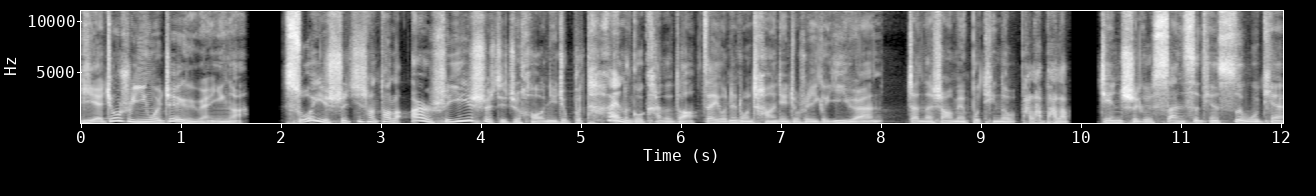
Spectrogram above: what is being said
也就是因为这个原因啊，所以实际上到了二十一世纪之后，你就不太能够看得到再有那种场景，就是一个议员站在上面不停的巴拉巴拉，坚持个三四天、四五天，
